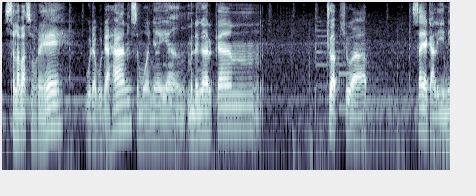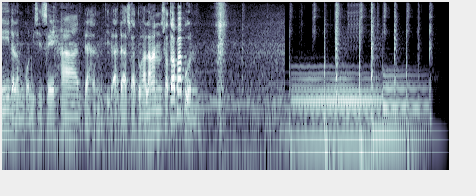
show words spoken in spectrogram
Selamat sore. Mudah-mudahan semuanya yang mendengarkan cuap-cuap saya kali ini dalam kondisi sehat dan tidak ada suatu halangan suatu apa pun.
